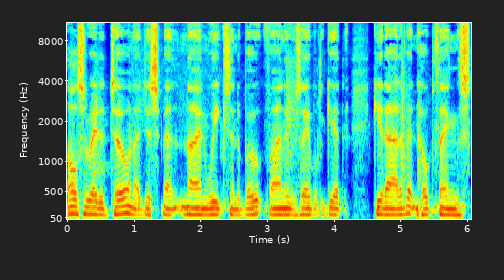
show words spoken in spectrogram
ulcerated toe, and I just spent nine weeks in the boot. Finally, was able to get get out of it, and hope things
